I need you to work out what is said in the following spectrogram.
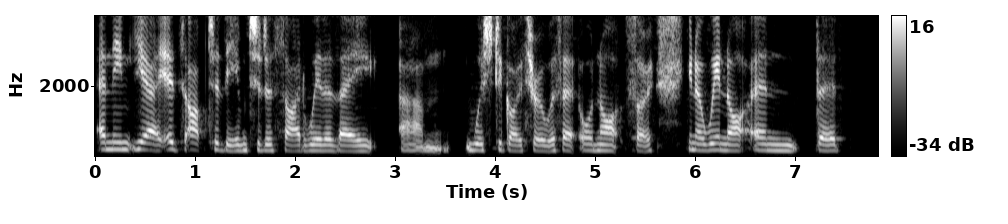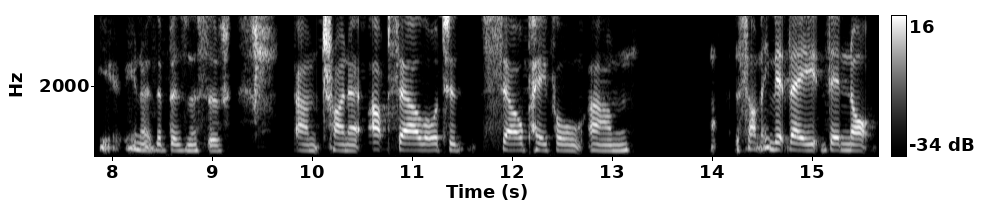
and then yeah it's up to them to decide whether they um, wish to go through with it or not. So you know we're not in the you know the business of um, trying to upsell or to sell people um, something that they they're not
